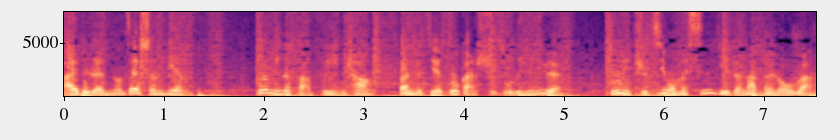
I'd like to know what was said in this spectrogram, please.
爱的人能在身边。歌名的反复吟唱，伴着节奏感十足的音乐，足以直击我们心底的那份柔软。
